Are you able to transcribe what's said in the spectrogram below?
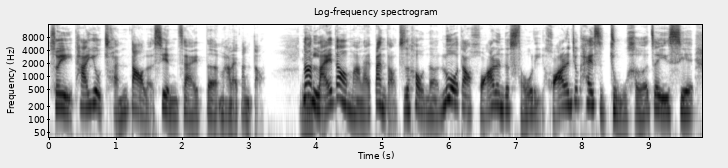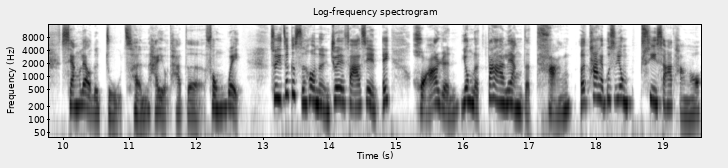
所以它又传到了现在的马来半岛。那来到马来半岛之后呢，落到华人的手里，华人就开始组合这一些香料的组成，还有它的风味。所以这个时候呢，你就会发现，哎，华人用了大量的糖，而他还不是用细砂糖哦，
